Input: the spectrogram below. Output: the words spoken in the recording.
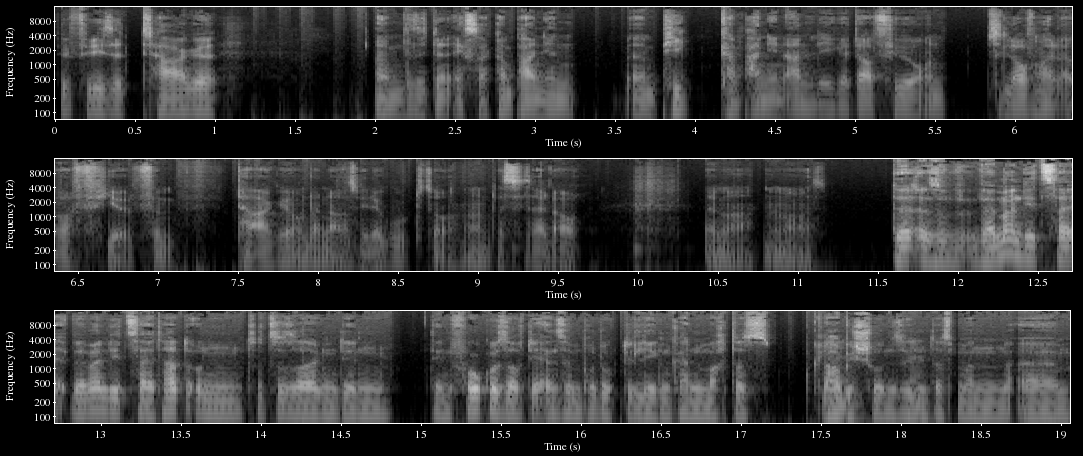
für, für diese Tage, ähm, dass ich dann extra Kampagnen, ähm, Peak-Kampagnen anlege dafür und die laufen halt einfach vier, fünf Tage und danach ist wieder gut. So, ne? Das ist halt auch immer, immer was. Da, also wenn man die Zeit, wenn man die Zeit hat und sozusagen den, den Fokus auf die einzelnen Produkte legen kann, macht das, glaube ich, mhm. schon Sinn, mhm. dass man ähm,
